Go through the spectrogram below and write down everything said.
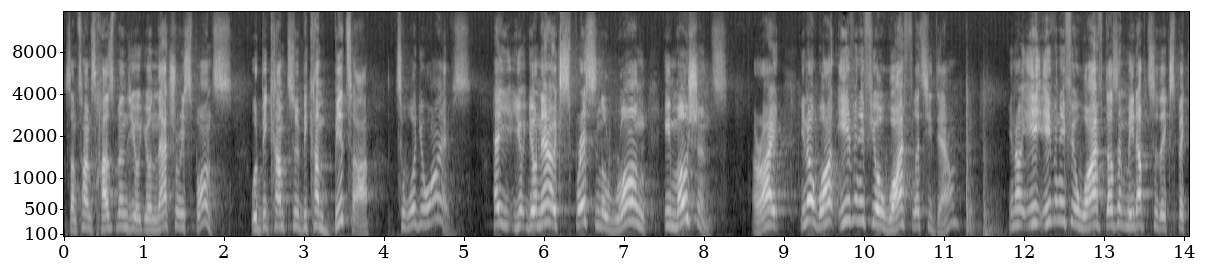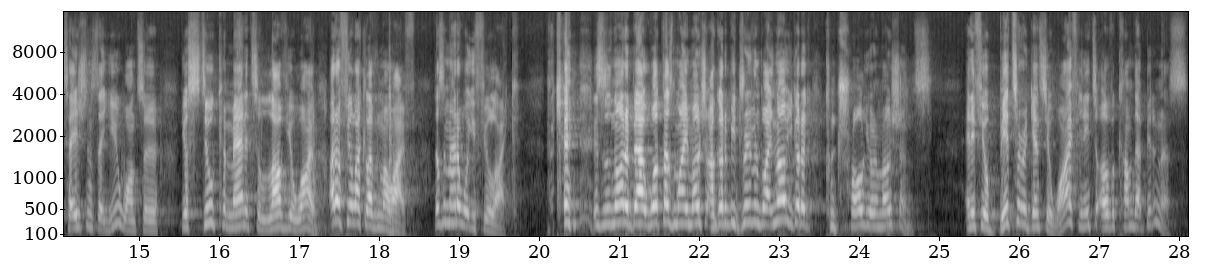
Sometimes husbands, your, your natural response would become to become bitter toward your wives. Hey, you're now expressing the wrong emotions. All right? You know what? Even if your wife lets you down, you know, even if your wife doesn't meet up to the expectations that you want to, you're still commanded to love your wife. I don't feel like loving my wife. Doesn't matter what you feel like. Okay? This is not about what does my emotion, I've got to be driven by. No, you've got to control your emotions. And if you're bitter against your wife, you need to overcome that bitterness.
